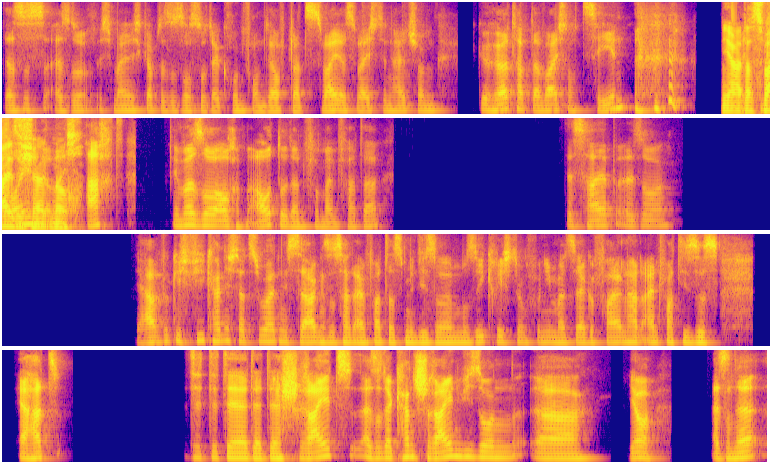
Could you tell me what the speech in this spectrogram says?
Das ist, also, ich meine, ich glaube, das ist auch so der Grund, warum der auf Platz 2 ist, weil ich den halt schon gehört habe, da war ich noch 10. ja, das weiß 9, ich halt noch. Ich 8. Immer so auch im Auto dann von meinem Vater. Deshalb, also, ja, wirklich viel kann ich dazu halt nicht sagen. Es ist halt einfach, dass mir diese Musikrichtung von ihm halt sehr gefallen hat. Einfach dieses, er hat, der, der, der, der schreit, also der kann schreien wie so ein, äh, ja, also ne,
